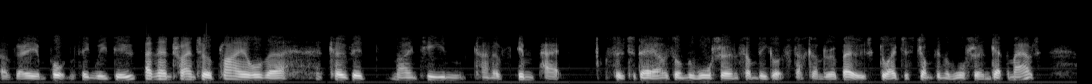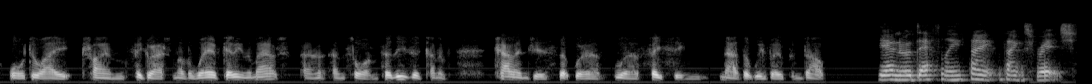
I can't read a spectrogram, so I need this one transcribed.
a very important thing we do. And then trying to apply all the COVID 19 kind of impact. So today I was on the water and somebody got stuck under a boat. Do I just jump in the water and get them out? Or do I try and figure out another way of getting them out uh, and so on? So these are kind of challenges that we're, we're facing now that we've opened up. Yeah, no, definitely. Thank, thanks, Rich.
